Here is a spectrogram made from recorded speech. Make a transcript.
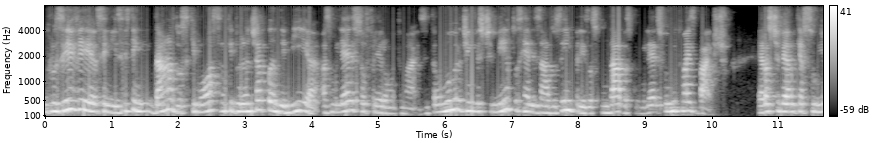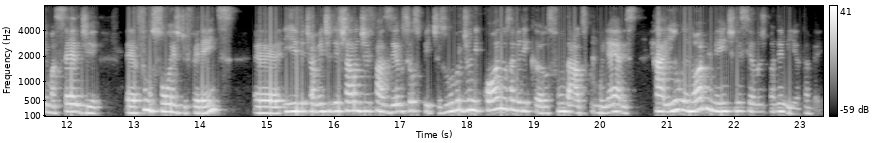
inclusive, assim, existem dados que mostram que durante a pandemia as mulheres sofreram muito mais. Então, o número de investimentos realizados em empresas fundadas por mulheres foi muito mais baixo. Elas tiveram que assumir uma série de é, funções diferentes é, e efetivamente deixaram de fazer os seus pitches. O número de unicórnios americanos fundados por mulheres caiu enormemente nesse ano de pandemia também.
